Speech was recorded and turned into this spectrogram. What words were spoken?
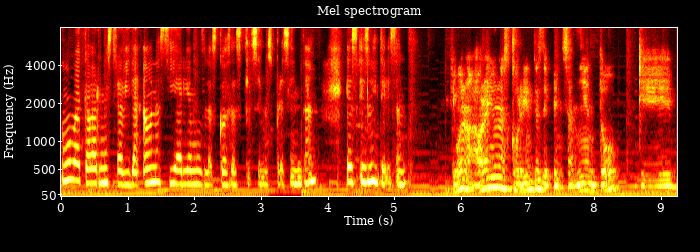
cómo va a acabar nuestra vida, aún así haríamos las cosas que se nos presentan, es, es lo interesante. Que bueno, ahora hay unas corrientes de pensamiento que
